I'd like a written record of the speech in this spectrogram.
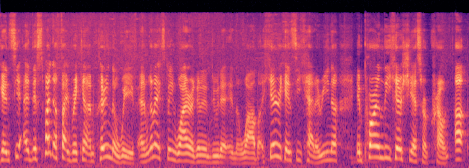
you can see, uh, despite the fight breaking I'm clearing the wave, and I'm going to explain why we're going to do that in a while, but here you can see Katarina. Importantly, here she has her crown up.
